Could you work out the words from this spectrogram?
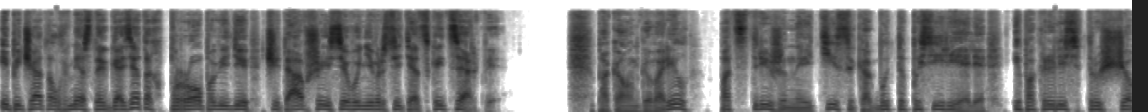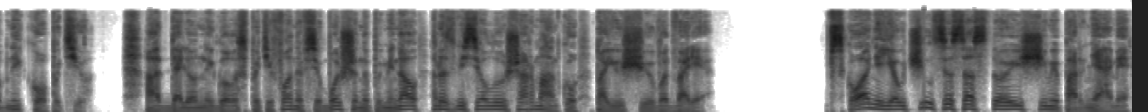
и печатал в местных газетах проповеди, читавшиеся в университетской церкви. Пока он говорил, подстриженные тисы как будто посерели и покрылись трущобной копотью. А отдаленный голос патефона все больше напоминал развеселую шарманку, поющую во дворе. В Сконе я учился со стоящими парнями.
